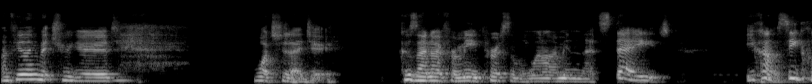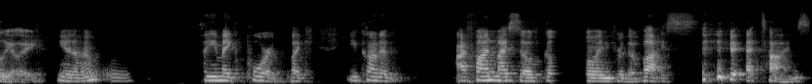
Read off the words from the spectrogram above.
I'm feeling a bit triggered. What should I do? Because I know for me personally, when I'm in that state, you can't see clearly, you know? Mm-mm. So you make poor, like you kind of, I find myself going for the vice at times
